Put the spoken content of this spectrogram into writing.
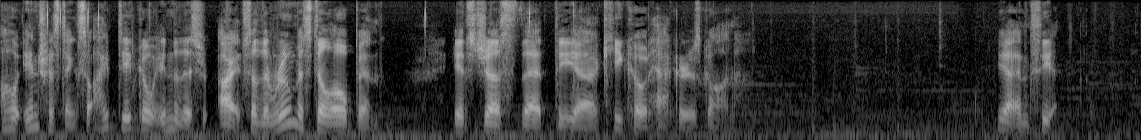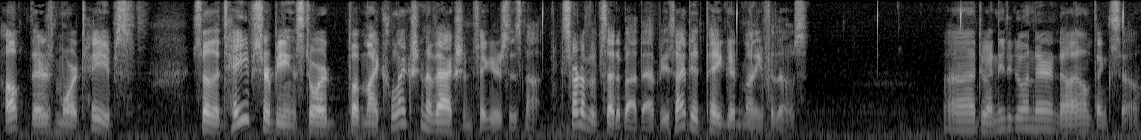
Oh, interesting. So I did go into this. All right, so the room is still open. It's just that the uh, key code hacker is gone. Yeah, and see, oh, there's more tapes. So the tapes are being stored, but my collection of action figures is not. Sort of upset about that because I did pay good money for those. Uh, do I need to go in there? No, I don't think so.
